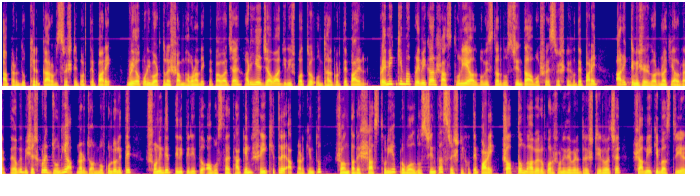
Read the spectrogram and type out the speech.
আপনার দুঃখের কারণ সৃষ্টি করতে পারে। গৃহ পরিবর্তনের সম্ভাবনা দেখতে পাওয়া যায়। হারিয়ে যাওয়া জিনিসপত্র উদ্ধার করতে পারেন। প্রেমিক কিংবা প্রেমিকার স্বাস্থ্য নিয়ে অল্প বিস্তর দুশ্চিন্তা অবশ্যই সৃষ্টি হতে পারে। আরেকটি বিশেষ ঘটনা খেয়াল রাখতে হবে, বিশেষ করে যদি আপনার জন্মকুণ্ডলিতে শনিদেব তিনি পীড়িত অবস্থায় থাকেন, সেই ক্ষেত্রে আপনার কিন্তু সন্তানের স্বাস্থ্য নিয়ে প্রবল দুশ্চিন্তা সৃষ্টি হতে পারে। সপ্তম ভাবের উপর শনিদেবের দৃষ্টি রয়েছে। স্বামী কিংবা স্ত্রীর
